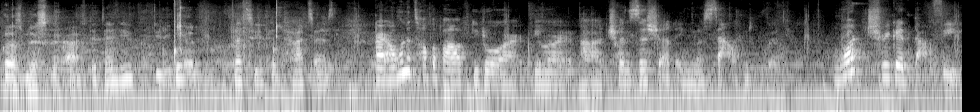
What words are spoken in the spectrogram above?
God has blessed me. To tell you, that's your fantastic. All right, I want to talk about your your uh, transition in your sound. What triggered that for you?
